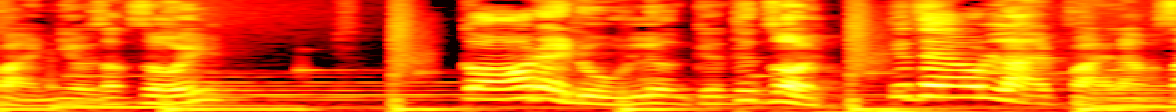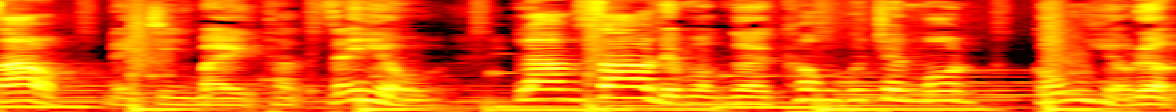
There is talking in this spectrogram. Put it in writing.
phải nhiều rắc rối. Có đầy đủ lượng kiến thức rồi, tiếp theo lại phải làm sao để trình bày thật dễ hiểu, làm sao để một người không có chuyên môn cũng hiểu được.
